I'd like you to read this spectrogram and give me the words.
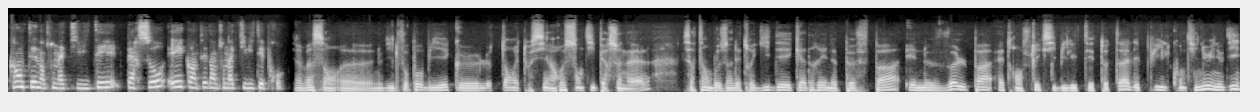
quand tu es dans ton activité perso et quand tu es dans ton activité pro. Vincent euh, nous dit il ne faut pas oublier que le temps est aussi un ressenti personnel. Certains ont besoin d'être guidés cadrés, ne peuvent pas et ne veulent pas être en flexibilité totale. Et puis il continue, il nous dit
